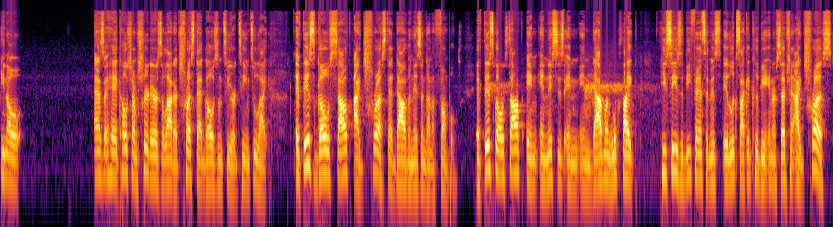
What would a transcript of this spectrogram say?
you know, as a head coach, I'm sure there's a lot of trust that goes into your team too. Like if this goes south, I trust that Dalvin isn't gonna fumble. If this goes south and and this is and and Dalvin looks like he sees the defense and this it looks like it could be an interception, I trust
